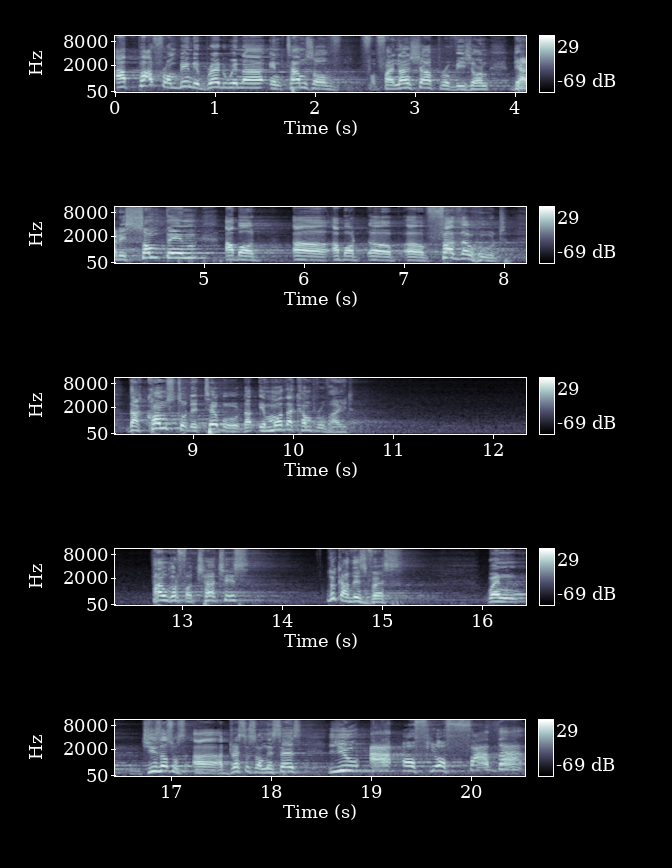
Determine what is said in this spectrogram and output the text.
Apart from being the breadwinner in terms of financial provision, there is something about, uh, about uh, uh, fatherhood that comes to the table that a mother can provide. Thank God for churches. Look at this verse. When Jesus was uh, addressing something, he says, You are of your father,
